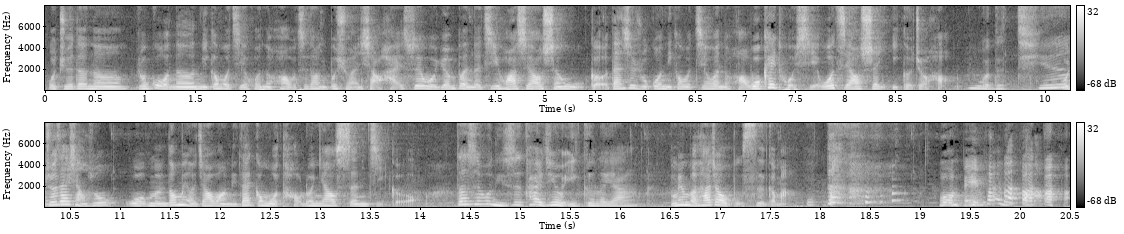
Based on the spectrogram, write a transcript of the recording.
我觉得呢，如果呢你跟我结婚的话，我知道你不喜欢小孩，所以我原本的计划是要生五个，但是如果你跟我结婚的话，我可以妥协，我只要生一个就好。我的天，我就在想说，我们都没有交往，你在跟我讨论要生几个哦？但是问题是，他已经有一个了呀，没有没有，他叫我补四个嘛，我没办法，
